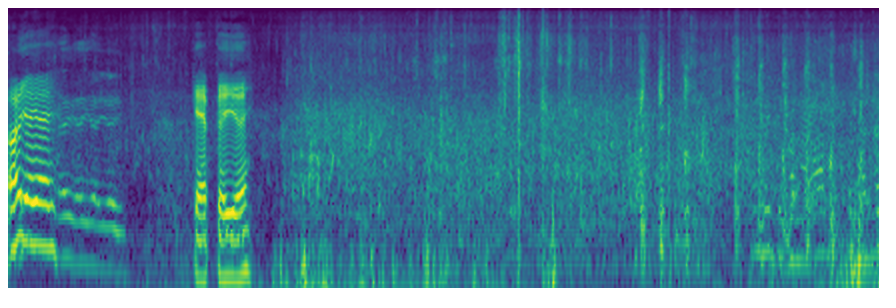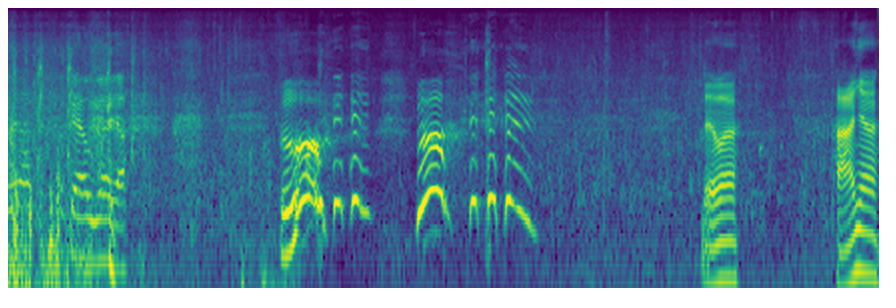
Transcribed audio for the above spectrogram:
Ê ê ê. Kẹp kỳ vậy. Kêu ghê Ừ. Ừ. đẹp à. Thả nha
